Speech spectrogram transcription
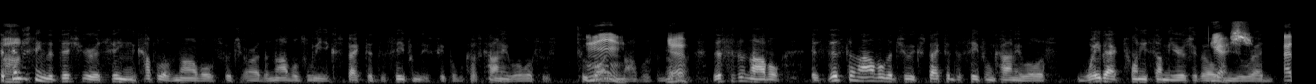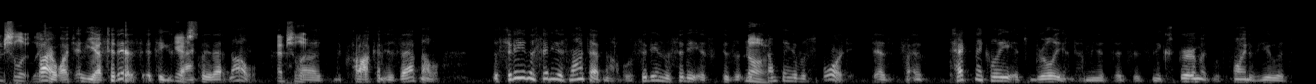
It's Uh, interesting that this year is seeing a couple of novels which are the novels we expected to see from these people because Connie Willis Willis's two-volume Mm, novel is another yeah. This is a novel. Is this the novel that you expected to see from Connie Willis way back 20-some years ago when you read Absolutely. Firewatch? And yes, it is. It's exactly that novel. Absolutely. Uh, the Kraken is that novel. The City in the City is not that novel. The City in the City is, is, is No. something of a sport. As, technically, it's brilliant. I mean, it's, it's, it's an experiment with point of view. It's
